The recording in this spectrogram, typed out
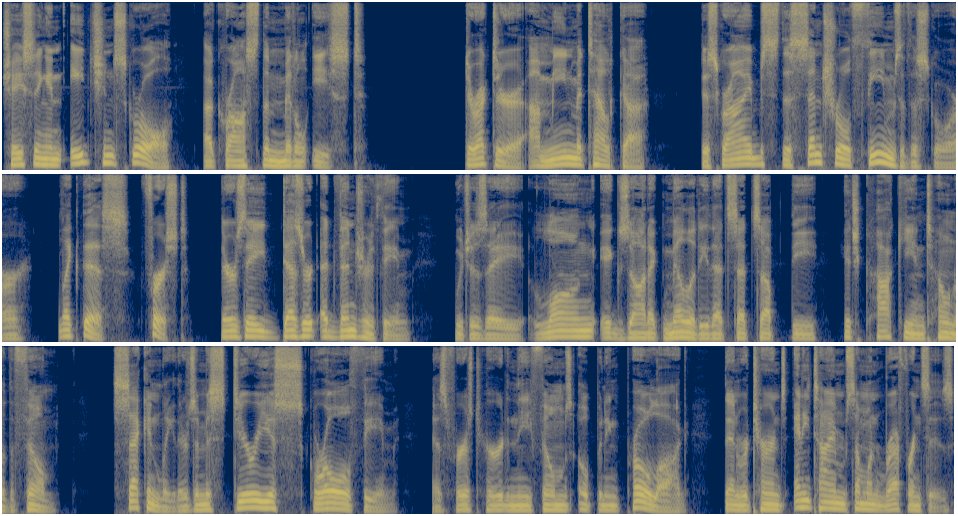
chasing an ancient scroll across the Middle East. Director Amin Matalqa describes the central themes of the score like this. First, there's a desert adventure theme, which is a long, exotic melody that sets up the Hitchcockian tone of the film. Secondly, there's a mysterious scroll theme, as first heard in the film's opening prologue, then returns anytime someone references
